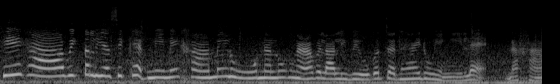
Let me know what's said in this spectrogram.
พี่คะวิกตอเรียซิกเก็ตมีไหมคะ ไม่รู้นะลูกนะ เวลารีวิวก็จะให้ดูอย่างนี้แหละนะคะ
